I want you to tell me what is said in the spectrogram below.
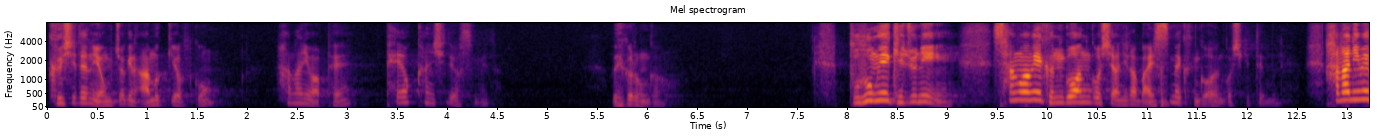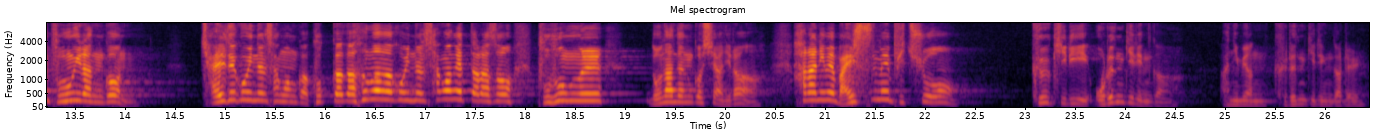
그 시대는 영적인 암흑기였고 하나님 앞에 폐역한 시대였습니다. 왜 그런가? 부흥의 기준이 상황에 근거한 것이 아니라 말씀에 근거한 것이기 때문에 하나님의 부흥이라는 건 잘 되고 있는 상황과 국가가 흥황하고 있는 상황에 따라서 부흥을 논하는 것이 아니라 하나님의 말씀에 비추어 그 길이 옳은 길인가 아니면 그른 길인가를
